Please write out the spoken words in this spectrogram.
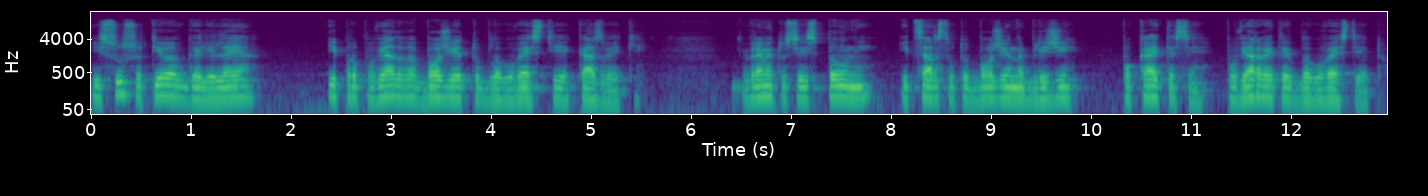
Исус отива в Галилея и проповядва Божието благовестие, казвайки Времето се изпълни и Царството Божие наближи. Покайте се, повярвайте в благовестието.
